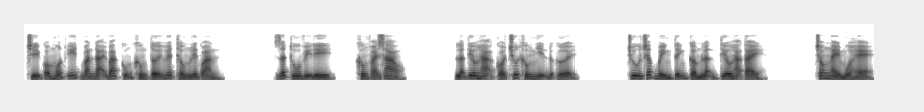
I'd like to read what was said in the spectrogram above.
chỉ có một ít bắn đại bác cũng không tới huyết thống liên quan. Rất thú vị đi, không phải sao? Lận tiêu hạ có chút không nhịn được cười. Chu chấp bình tĩnh cầm lận tiêu hạ tay. Trong ngày mùa hè,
